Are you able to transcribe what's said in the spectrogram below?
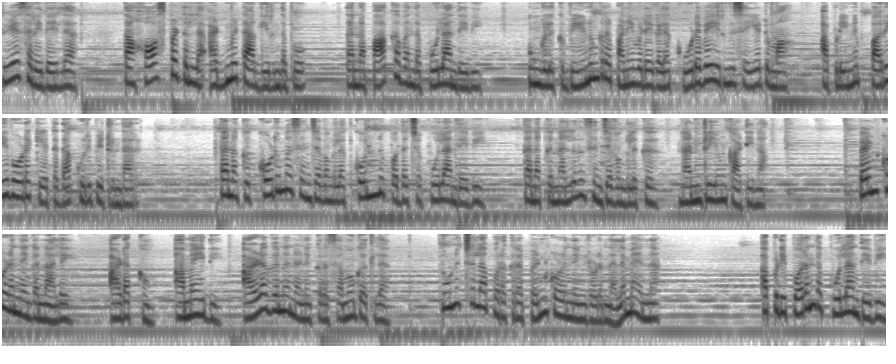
சுயசரிதையில தான் ஹாஸ்பிட்டல்ல அட்மிட் ஆகியிருந்தப்போ தன்னை பார்க்க வந்த பூலாந்தேவி உங்களுக்கு வேணுங்கிற பணிவிடைகளை கூடவே இருந்து செய்யட்டுமா? அப்படின்னு பரிவோட கேட்டதா குறிப்பிட்டிருந்தார். தனக்கு கொடுமை செஞ்சவங்கள கொன்னு புதைச்ச பூலாந்தேவி தனக்கு நல்லது செஞ்சவங்களுக்கு நன்றியும் காட்டினா. பெண் குழந்தைங்கனாலே அடக்கம் அமைதி அழகுன்னு நினைக்கிற சமூகத்துல துணிச்சலா பிறக்கிற பெண் குழந்தைங்களோட நிலைமை என்ன? அப்படி பிறந்த பூலாந்தேவி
